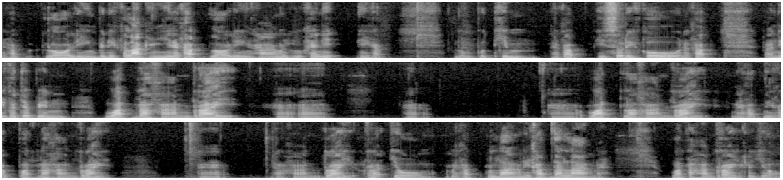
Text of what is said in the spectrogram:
นะครับลอลิงเป็นเอกลักษณ์อย่างนี้นะครับลอลิงหางอยู่แค่นี้นี่ครับหลวงปู่ทิมนะครับฮิสริโกนะครับ อันนี้ก็จะเป็นวัดราหารไร่วัดราหารไร่นะครับนี่ครับวัดราหารไร่นะฮะราหารไร่ระยองนะครับด้านล่างนี้ครับด้านล่างนะวัดราหารไร่ระยอง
